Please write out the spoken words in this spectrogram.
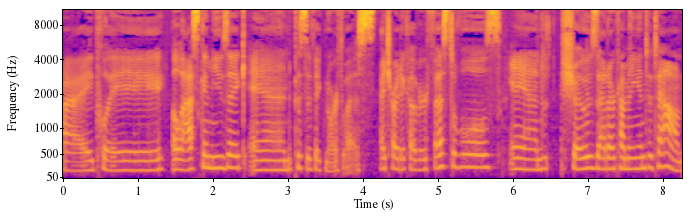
I play Alaska music and Pacific Northwest. I try to cover festivals and shows that are coming into town.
